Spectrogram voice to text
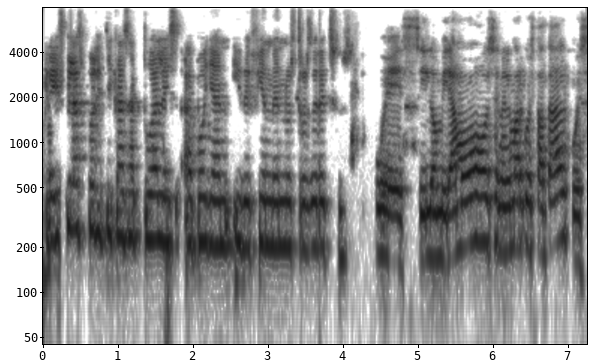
¿Creéis que las políticas actuales apoyan y defienden nuestros derechos? Pues si lo miramos en el marco estatal, pues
